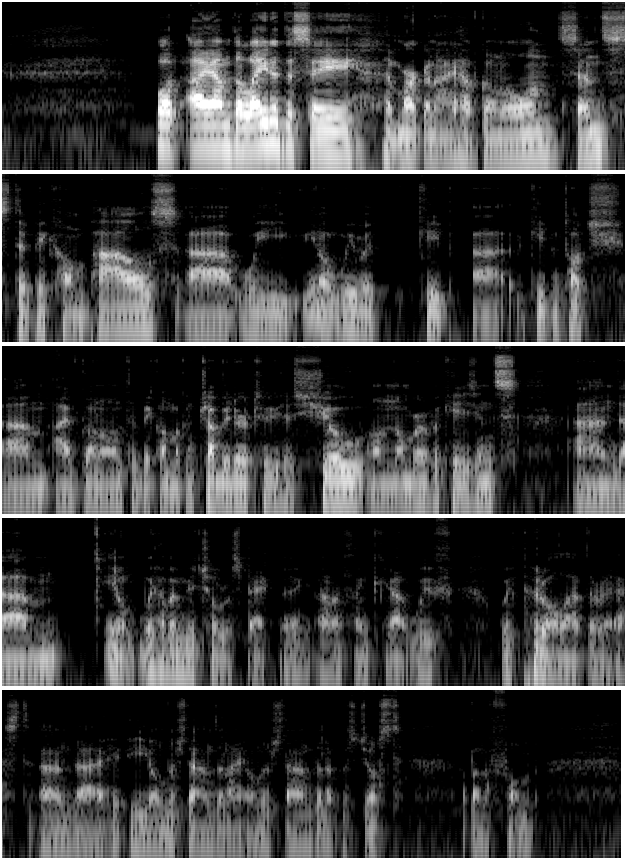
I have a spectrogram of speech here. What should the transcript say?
But I am delighted to say that Mark and I have gone on since to become pals. Uh, we, you know, we would keep uh, keep in touch. Um, I've gone on to become a contributor to his show on a number of occasions, and um, you know we have a mutual respect now, and I think uh, we've we've put all that to rest, and uh, he understands and I understand that it was just a bit of fun.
